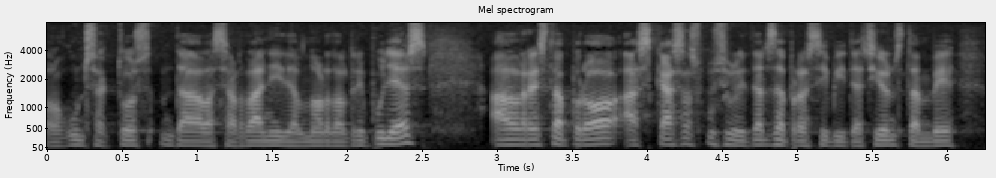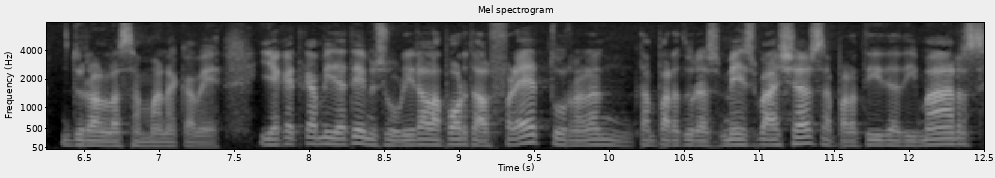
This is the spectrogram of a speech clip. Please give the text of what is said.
alguns sectors de la Cerdanya i del nord del Ripollès. El resta, però, escasses possibilitats de precipitacions també durant la setmana que ve. I aquest canvi de temps obrirà la porta al fred, tornaran temperatures més baixes a partir de dimarts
